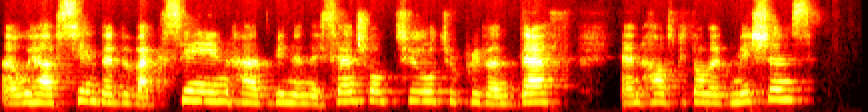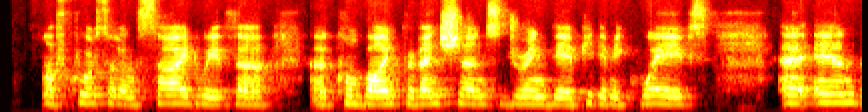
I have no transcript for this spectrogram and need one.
uh, we have seen that the vaccine has been an essential tool to prevent death and hospital admissions of course, alongside with uh, uh, combined preventions during the epidemic waves. Uh, and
